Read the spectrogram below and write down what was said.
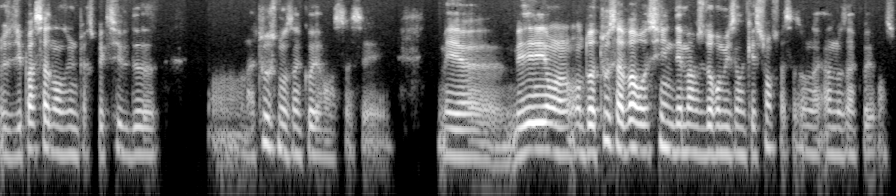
Je dis pas ça dans une perspective de, on a tous nos incohérences. Ça, c'est, mais, euh, mais on, on doit tous avoir aussi une démarche de remise en question face à, à nos incohérences.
